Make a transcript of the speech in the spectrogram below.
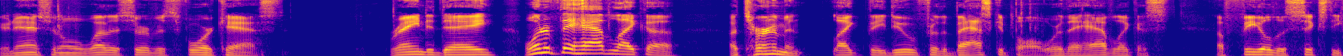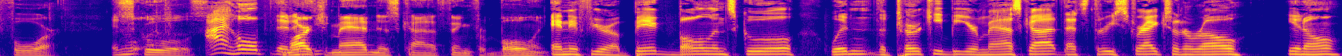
Your National Weather Service forecast. Rain today. I wonder if they have like a a tournament like they do for the basketball, where they have like a, a field of 64 schools. I hope that March you- Madness kind of thing for bowling. And if you're a big bowling school, wouldn't the turkey be your mascot? That's three strikes in a row. You know,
